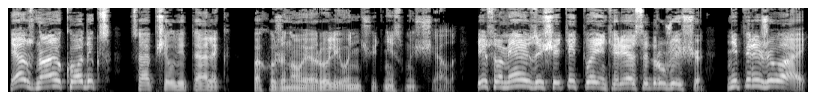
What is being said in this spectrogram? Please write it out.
«Я знаю кодекс», — сообщил Виталик. Похоже, новая роль его ничуть не смущала. «И сумею защитить твои интересы, дружище. Не переживай».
